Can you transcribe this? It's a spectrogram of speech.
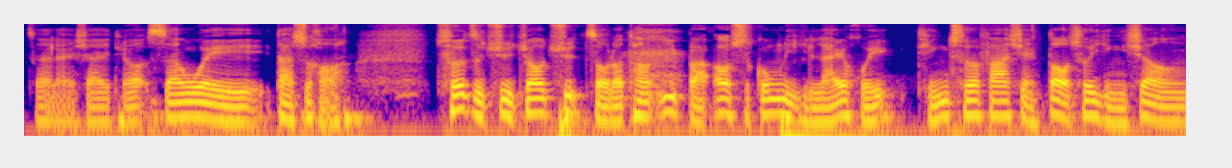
再来下一条。三位大师好，车子去郊区走了趟一百二十公里来回，停车发现倒车影像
